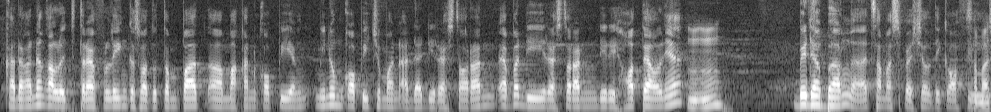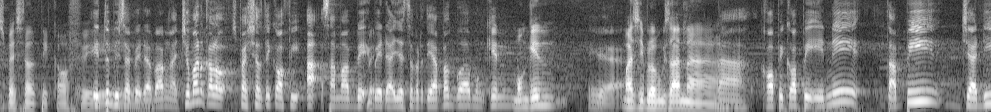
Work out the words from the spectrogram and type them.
kadang-kadang kalau traveling ke suatu tempat uh, makan kopi yang minum kopi cuman ada di restoran eh, apa di restoran di hotelnya Mm-mm. beda banget sama specialty coffee. Sama specialty coffee. Itu bisa beda banget. Cuman kalau specialty coffee A sama B bedanya seperti apa gue mungkin Mungkin Iya. masih belum ke sana. Nah, kopi-kopi ini tapi jadi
